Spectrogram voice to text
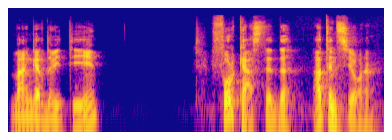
Vanguard VT. Forecasted. Attenzione.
